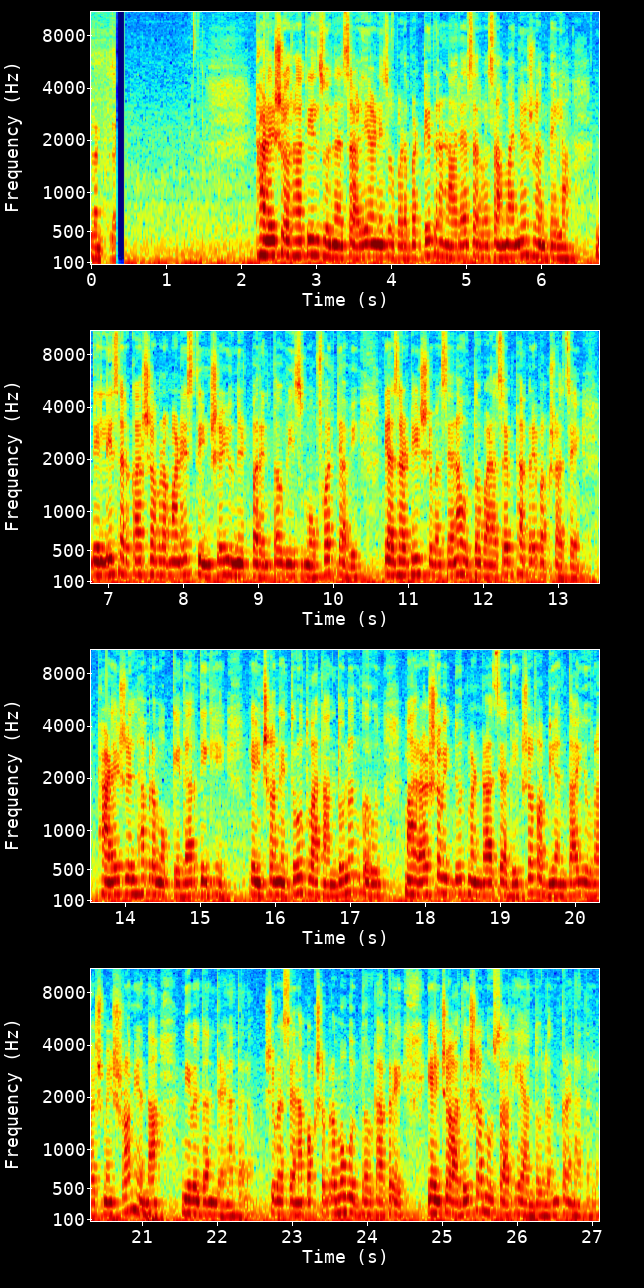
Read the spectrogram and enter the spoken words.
थँक्यू. ठाणे शहरातील जुन्या चाळी आणि झोपडपट्टीत राहणाऱ्या सर्वसामान्य जनतेला दिल्ली सरकारच्या प्रमाणेच तीनशे युनिटपर्यंत वीज मोफत द्यावी त्यासाठी शिवसेना उद्धव बाळासाहेब ठाकरे पक्षाचे ठाणे जिल्हा प्रमुख केदार दिघे यांच्या नेतृत्वात आंदोलन करून महाराष्ट्र विद्युत मंडळाचे अधीक्षक अभियंता युवराज मेश्राम यांना निवेदन देण्यात आलं. शिवसेना पक्षप्रमुख उद्धव ठाकरे यांच्या आदेशानुसार हे आंदोलन करण्यात आलं.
